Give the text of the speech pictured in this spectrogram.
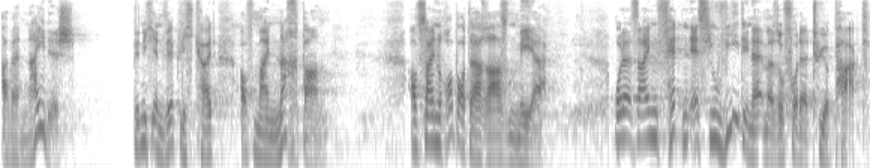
Aber neidisch bin ich in Wirklichkeit auf meinen Nachbarn, auf seinen Roboterrasenmäher oder seinen fetten SUV, den er immer so vor der Tür parkt.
